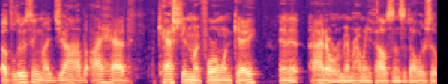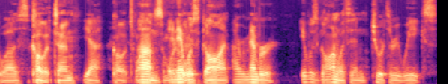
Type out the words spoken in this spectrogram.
of losing my job, I had cashed in my 401k and it, I don't remember how many thousands of dollars it was. Call it 10. Yeah. Call it 20. Um, and it there. was gone. I remember it was gone within two or three weeks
